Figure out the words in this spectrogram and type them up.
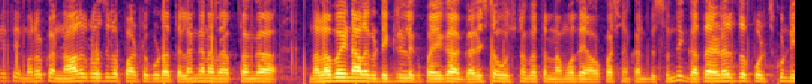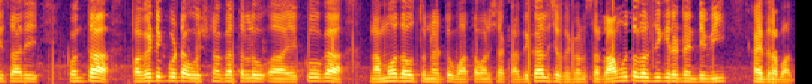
అయితే మరొక నాలుగు రోజుల పాటు కూడా తెలంగాణ వ్యాప్తంగా నలభై నాలుగు డిగ్రీలకు పైగా గరిష్ట ఉష్ణోగ్రతలు నమోదే అవకాశం కనిపిస్తుంది. గత ఏడాదితో పోల్చుకుంటే ఈసారి కొంత పగటిపూట ఉష్ణోగ్రతలు ఎక్కువగా నమోదవుతున్నట్టు వాతావరణ శాఖ అధికారులు చెప్తున్నారు సార్ రాముతో కలిసి కిరణ్ టీవీ హైదరాబాద్.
